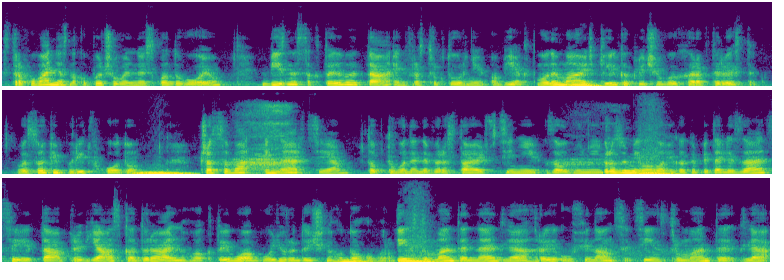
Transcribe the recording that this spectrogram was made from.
страхування з накопичувальною складовою, бізнес-активи та інфраструктурні об'єкти. Вони мають кілька ключових характеристик: високий порід входу, часова інерція, тобто вони не виростають в ціні за одну ніч, зрозуміла логіка капіталізації та прив'язка до реального активу або юридичного договору. Ці інструменти не для гри у фінанси, ці інструменти для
